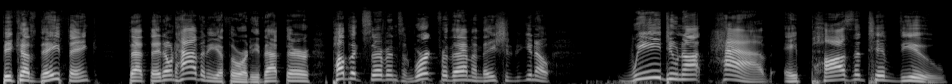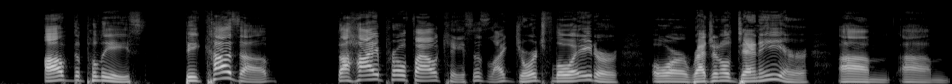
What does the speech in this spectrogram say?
because they think that they don't have any authority, that they're public servants and work for them and they should, you know, we do not have a positive view of the police because of the high profile cases like George Floyd or or Reginald Denny or um, um,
